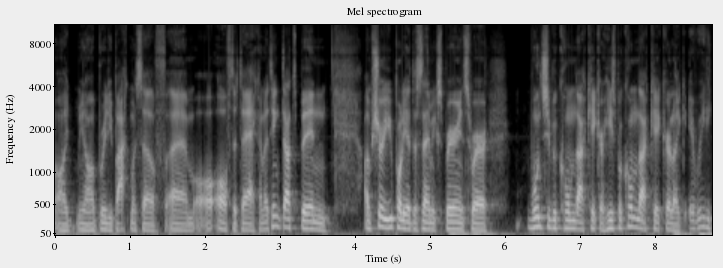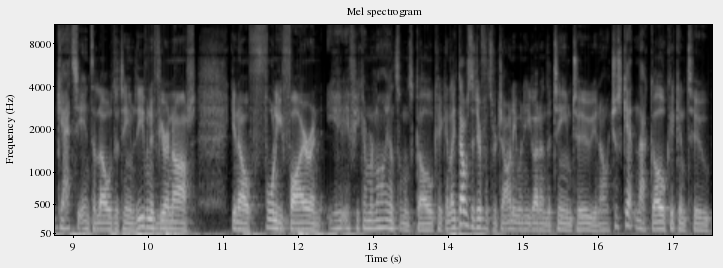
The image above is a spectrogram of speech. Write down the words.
I you know I really back myself um, off the deck, and I think that's been. I'm sure you probably had the same experience where once you become that kicker, he's become that kicker. Like it really gets you into loads of teams, even if you're not, you know, fully firing. You, if you can rely on someone's goal kicking, like that was the difference for Johnny when he got in the team too. You know, just getting that goal kicking to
